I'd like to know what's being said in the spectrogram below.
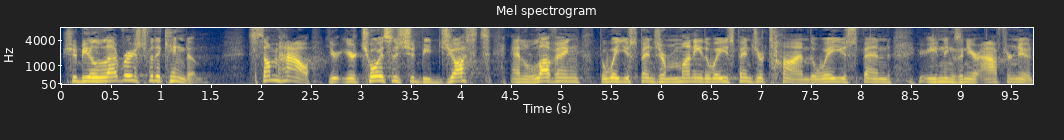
should be leveraged for the kingdom. Somehow, your, your choices should be just and loving the way you spend your money, the way you spend your time, the way you spend your evenings and your afternoon.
